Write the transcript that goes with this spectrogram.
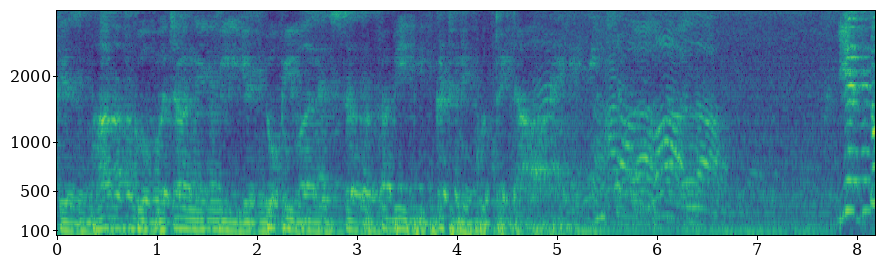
کہ اس بھارت کو بچانے کے لیے ٹوپی والے سر ابھی بھی کٹنے کو تیار ہے یہ دو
